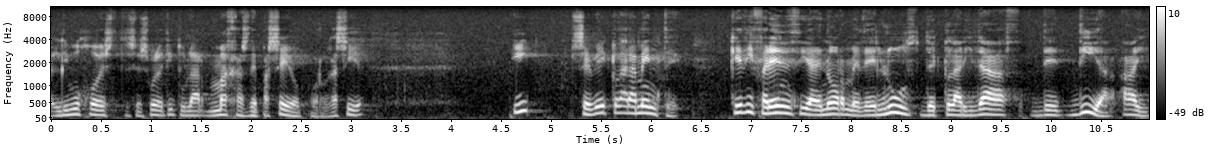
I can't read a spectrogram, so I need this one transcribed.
el dibujo este se suele titular Majas de Paseo por Gassier, y se ve claramente qué diferencia enorme de luz, de claridad, de día hay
